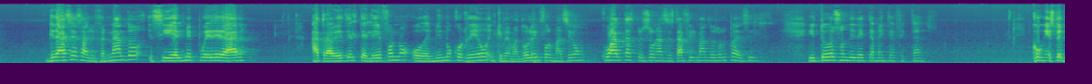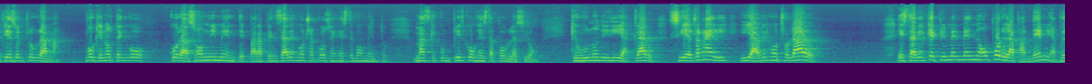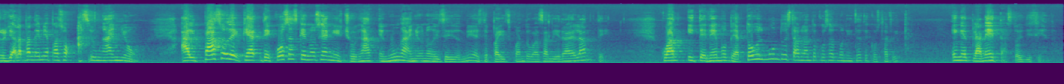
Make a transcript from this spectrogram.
gracias a Luis Fernando, si él me puede dar a través del teléfono o del mismo correo en que me mandó la información cuántas personas están firmando, solo para decirles. Y todos son directamente afectados. Con esto empiezo el programa, porque no tengo corazón ni mente para pensar en otra cosa en este momento, más que cumplir con esta población, que uno diría, claro, cierran ahí y abren otro lado. Está bien que el primer mes no por la pandemia, pero ya la pandemia pasó hace un año al paso de, que, de cosas que no se han hecho en, un año, uno dice, Dios mío, este país cuándo va a salir adelante. y tenemos, vea, todo el mundo está hablando cosas bonitas de Costa Rica, en el planeta estoy diciendo.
